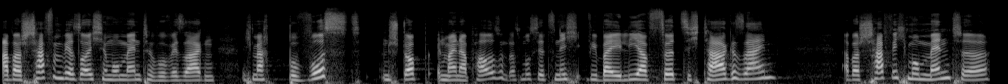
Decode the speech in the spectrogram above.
aber schaffen wir solche Momente, wo wir sagen, ich mache bewusst einen Stopp in meiner Pause und das muss jetzt nicht wie bei Elia 40 Tage sein, aber schaffe ich Momente,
